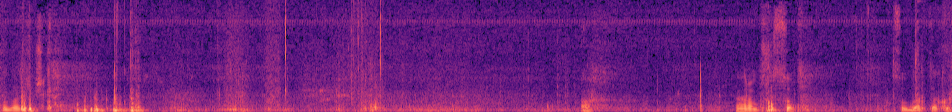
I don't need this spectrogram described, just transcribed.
Сюда, чушка. О. Грамм 600. Судак такой.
